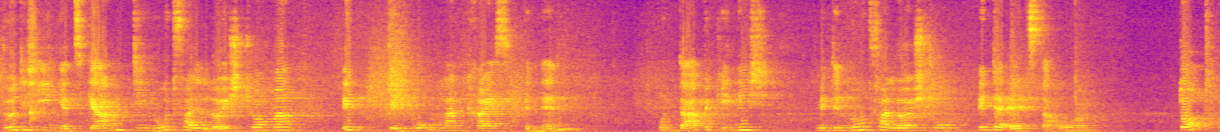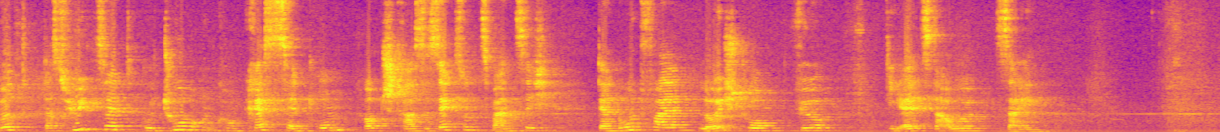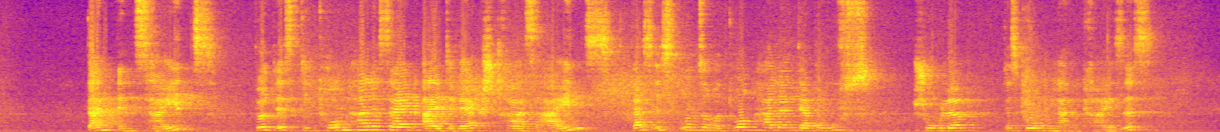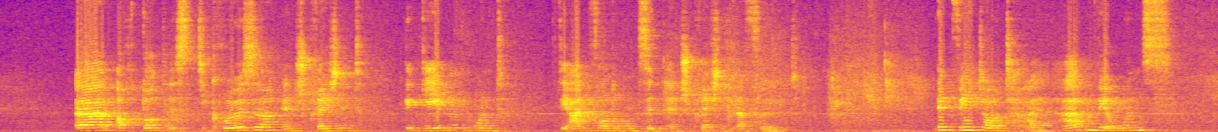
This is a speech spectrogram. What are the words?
würde ich Ihnen jetzt gern die Notfallleuchttürme in den Bogenlandkreis benennen. Und da beginne ich mit dem Notfallleuchtturm in der Elsteraue. Dort wird das Hützet Kultur- und Kongresszentrum, Hauptstraße 26, der Notfallleuchtturm für die Elsteraue sein. Dann in Zeitz wird es die Turnhalle sein, Alte Werkstraße 1. Das ist unsere Turnhalle der Berufsschule des Burgenlandkreises. Äh, auch dort ist die Größe entsprechend gegeben und die Anforderungen sind entsprechend erfüllt. Im Wetautal haben wir uns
